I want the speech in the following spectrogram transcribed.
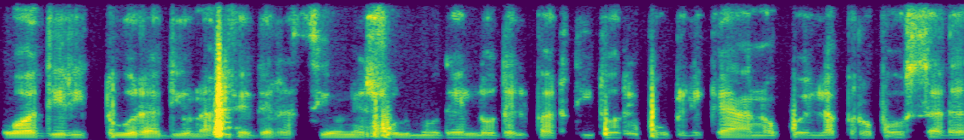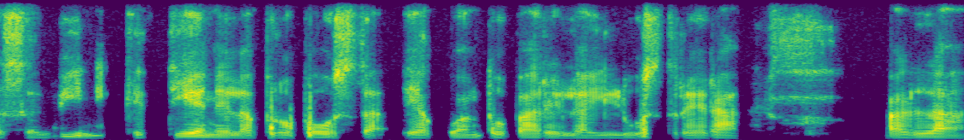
o addirittura di una federazione sul modello del Partito Repubblicano, quella proposta da Salvini, che tiene la proposta e a quanto pare la illustrerà alla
